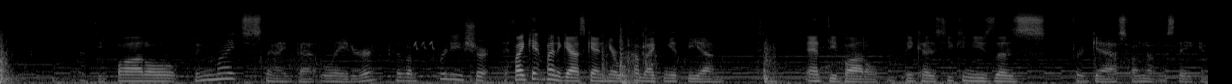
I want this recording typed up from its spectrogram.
Empty bottle. We might snag that later, because I'm pretty sure... If I can't find a gas can here, we'll come back and get the um, empty bottle, because you can use those for gas, if I'm not mistaken.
